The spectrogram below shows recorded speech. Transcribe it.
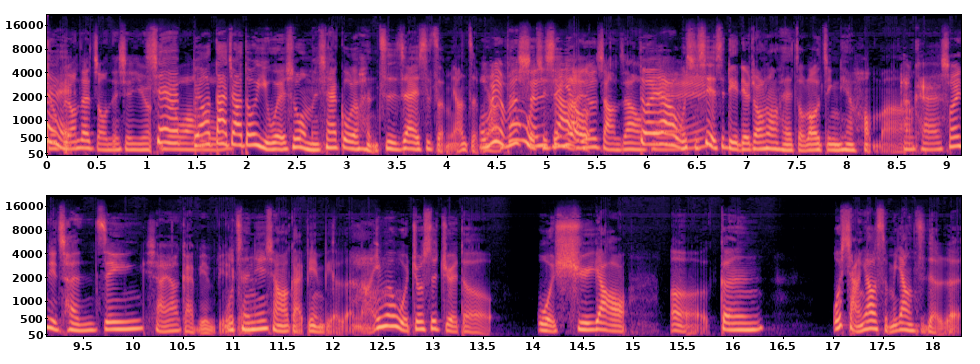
就不用再走那些冤现在不要大家都以为说我们现在过得很自在是怎么样怎么样，我们也不是生下来就长这样。对啊，我其实也是跌跌撞撞才走到今天，好吗？OK。所以你曾经想要改变别人，我曾经想要改变别人啊，因为我就是觉得我需要呃跟我想要什么样子的人，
